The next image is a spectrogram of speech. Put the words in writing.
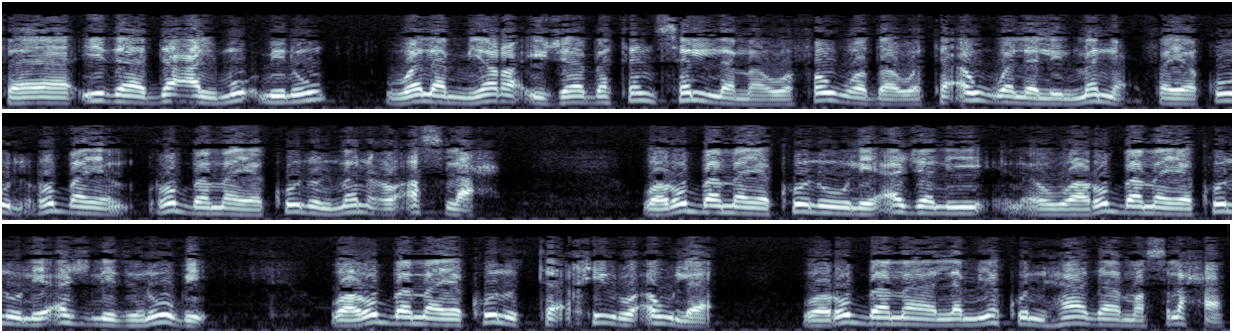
فإذا دعا المؤمن ولم ير إجابة سلم وفوض وتأول للمنع فيقول ربما يكون المنع أصلح وربما يكون لأجل وربما يكون لأجل ذنوبي وربما يكون التأخير أولى وربما لم يكن هذا مصلحة.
